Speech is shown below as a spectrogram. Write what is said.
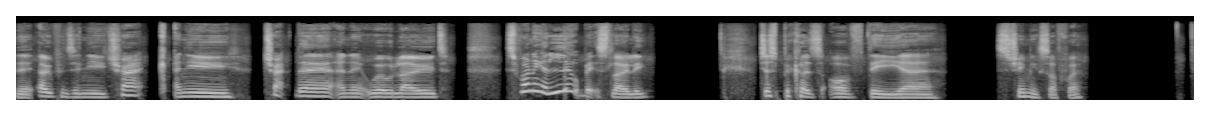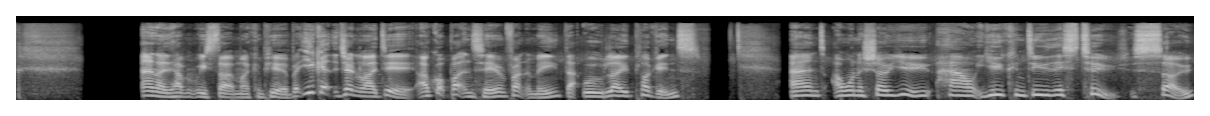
it opens a new track, a new track there, and it will load. It's running a little bit slowly just because of the uh, streaming software. And I haven't restarted my computer, but you get the general idea. I've got buttons here in front of me that will load plugins and I want to show you how you can do this too. So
